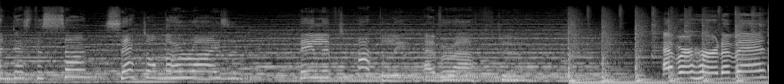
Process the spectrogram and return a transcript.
And as the sun set on the horizon, they lived happily ever after. Ever heard of it?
